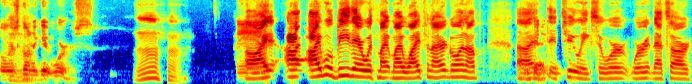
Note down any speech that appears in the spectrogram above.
or it's Mhm. going to get worse. Mhm. And Oh, I, I I will be there with my my wife and I are going up uh, in, Okay. in two weeks. So we're we're that's our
